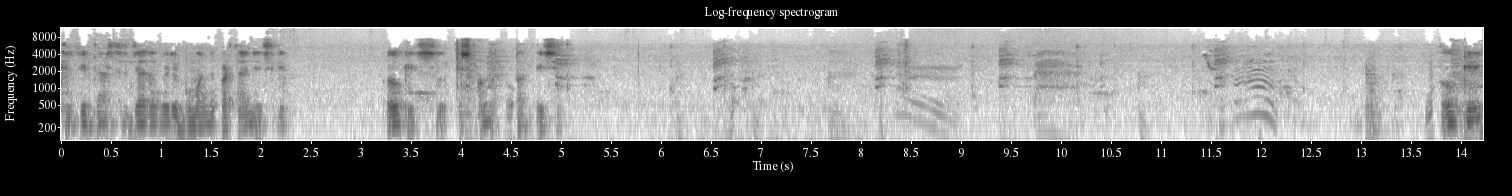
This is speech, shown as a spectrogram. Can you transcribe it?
क्योंकि इधर से ज़्यादा मेरे घुमाना पड़ता है ना, इसलिए। ओके सो इसको ऐसे okay okay,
